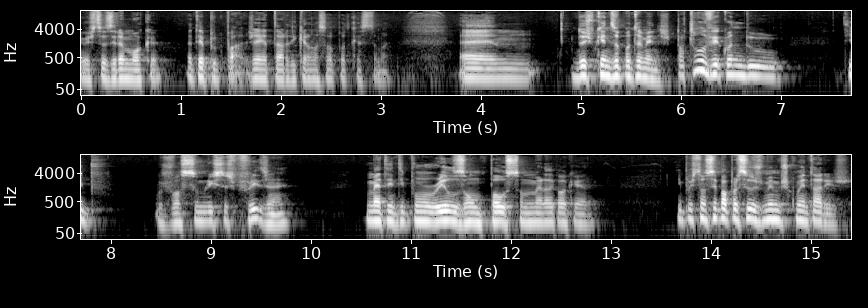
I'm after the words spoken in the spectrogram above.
em vez de fazer a moca. Até porque, pá, já é tarde e quero lançar o podcast também. Um, dois pequenos apontamentos. Pá, estão a ver quando, tipo, os vossos humoristas preferidos, não é? metem tipo um Reels ou um post ou uma merda qualquer. E depois estão sempre a aparecer os mesmos comentários.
